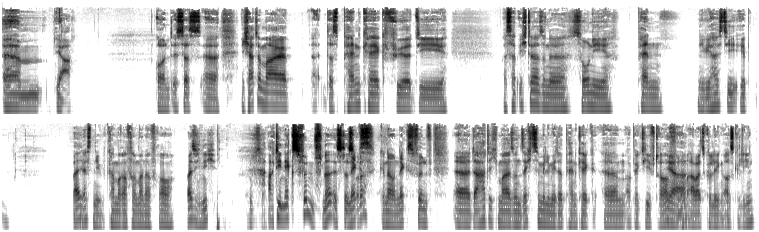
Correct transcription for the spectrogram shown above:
Ähm, ja. Und ist das, äh, ich hatte mal äh, das Pancake für die, was habe ich da, so eine Sony Pen, nee, wie heißt die? E Wie heißt die Kamera von meiner Frau? Weiß ich nicht. Ups. Ach, die Nex 5, ne, ist das, Nex, oder? Genau, Nex 5. Äh, da hatte ich mal so ein 16 mm Pancake ähm, Objektiv drauf, ja. von einem Arbeitskollegen ausgeliehen.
